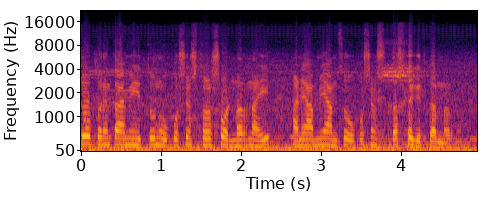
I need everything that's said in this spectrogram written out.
तोपर्यंत आम्ही इथून उपोषण स्थळ सोडणार नाही आणि आम्ही आमचं उपोषणसुद्धा स्थगित करणार नाही.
